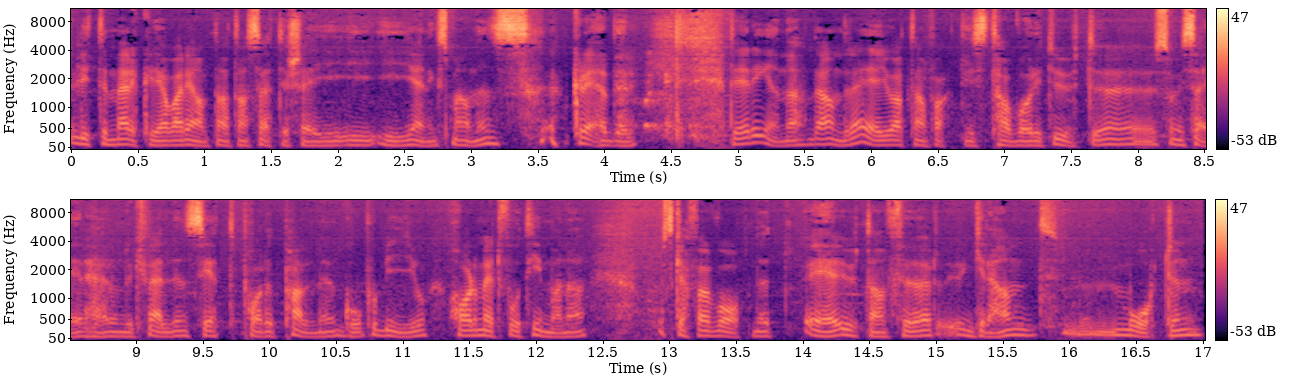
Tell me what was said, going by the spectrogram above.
lite märkliga varianten att han sätter sig i, i gärningsmannens kläder. Det är det ena. Det andra är ju att han faktiskt har varit ute, eh, som vi säger här under kvällen, sett paret Palme gå på bio, har de här två timmarna, skaffar vapnet, är utanför Grand. Mårten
